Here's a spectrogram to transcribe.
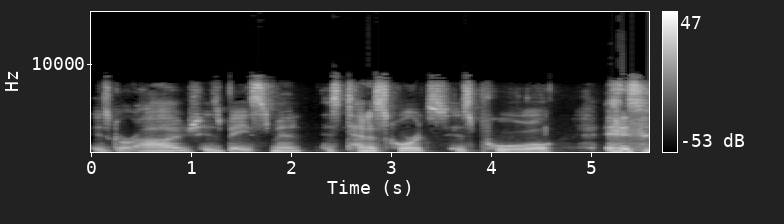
his garage his basement his tennis courts his pool it's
